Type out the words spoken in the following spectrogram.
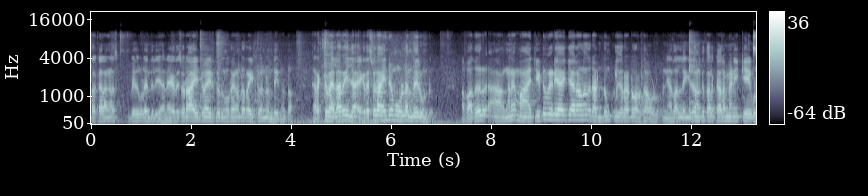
തൽക്കാലം അങ്ങനെ സ്കിപ്പ് ചെയ്ത് കൂടെ എന്തെങ്കിലും ചെയ്യാൻ ഏകദേശം ഒരു ആയിരം രൂപ ആയിരത്തി ഒരുന്നൂറ് കണ്ട് റേറ്റ് തന്നെ ഉണ്ട് കേട്ടോ. കറക്റ്റ് വില അറിയില്ല. ഏകദേശം ഒരു ആയിരം രൂപ മുകളിൽ എന്തെങ്കിലും ഉണ്ട്. അപ്പോൾ അത് അങ്ങനെ മാറ്റിയിട്ട് റെഡി ആക്കിയാലാണ് രണ്ടും ക്ലിയർ ആയിട്ട് വർക്ക് ആവുള്ളൂ. ഇനി അതല്ലെങ്കിൽ നമുക്ക് തൽക്കാലം വേണമെങ്കിൽ കേബിൾ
